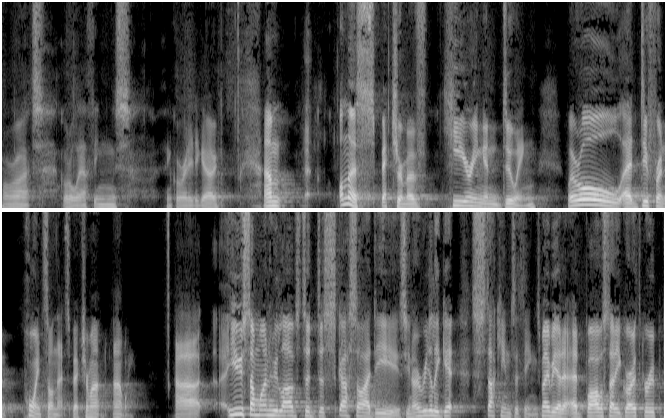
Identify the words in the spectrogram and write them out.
All right, got all our things, I think we're ready to go. Um, on the spectrum of hearing and doing, we're all at different points on that spectrum, aren't, aren't we? Uh, are you someone who loves to discuss ideas, you know, really get stuck into things? Maybe at a Bible study growth group,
